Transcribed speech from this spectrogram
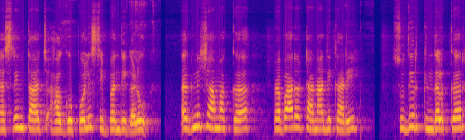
ನಸ್ರಿನ್ ತಾಜ್ ಹಾಗೂ ಪೊಲೀಸ್ ಸಿಬ್ಬಂದಿಗಳು ಅಗ್ನಿಶಾಮಕ ಪ್ರಭಾರ ಠಾಣಾಧಿಕಾರಿ ಸುಧೀರ್ ಕಿಂದಲ್ಕರ್,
